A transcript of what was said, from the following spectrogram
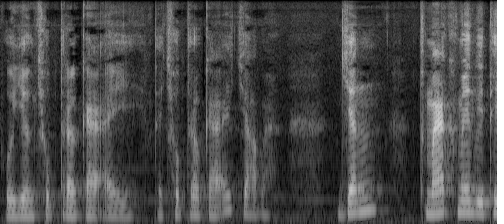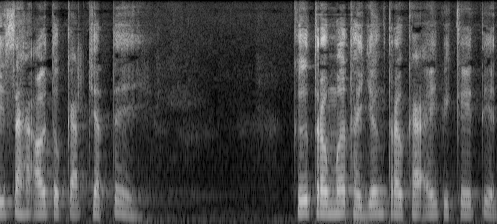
ព្រោះយើងឈប់ត្រូវការអីតែឈប់ត្រូវការអីចប់អញ្ចឹងអាត្មាគ្មានវិធីសាស្ត្រឲ្យទៅកាត់ចិត្តទេ គឺត្រូវមើលថាយើងត្រូវការអីពីគេទៀត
